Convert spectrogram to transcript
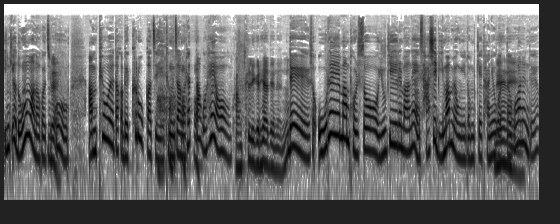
인기가 너무 많아가지고 네. 암표에다가 매크로까지 등장을 했다고 해요. 광클릭을 해야 되는. 네, 그래서 올해만 벌써 6일 만에 42만 명이 넘게 다녀갔다고 네네. 하는데요.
